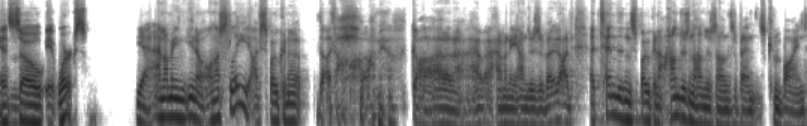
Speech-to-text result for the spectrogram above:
And so it works. Yeah, and I mean, you know, honestly, I've spoken at, I mean, oh God, I don't know how, how, many hundreds of, I've attended and spoken at hundreds and hundreds of events combined.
